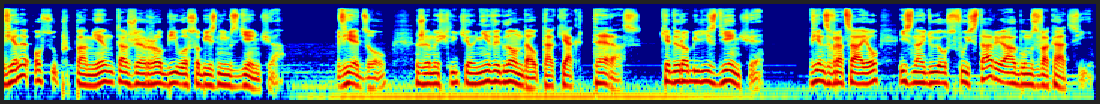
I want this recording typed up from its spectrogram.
Wiele osób pamięta, że robiło sobie z nim zdjęcia. Wiedzą, że myśliciel nie wyglądał tak jak teraz, kiedy robili zdjęcie, więc wracają i znajdują swój stary album z wakacji,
